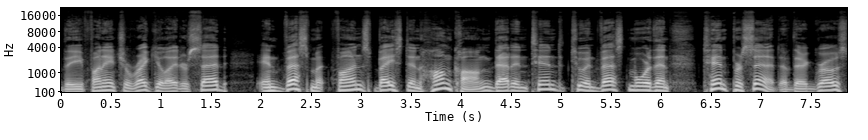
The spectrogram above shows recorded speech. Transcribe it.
the financial regulator said investment funds based in Hong Kong that intend to invest more than 10% of their gross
